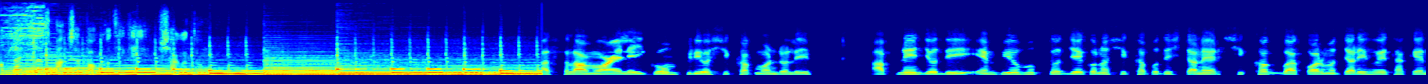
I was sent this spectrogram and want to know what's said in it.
অনলাইন ক্লাস পাংশার পক্ষ থেকে স্বাগতম। আসসালামু আলাইকুম, প্রিয় শিক্ষক মণ্ডলী। আপনি যদি এমপিওভুক্ত যে কোনো শিক্ষা প্রতিষ্ঠানের শিক্ষক বা কর্মচারী হয়ে থাকেন,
